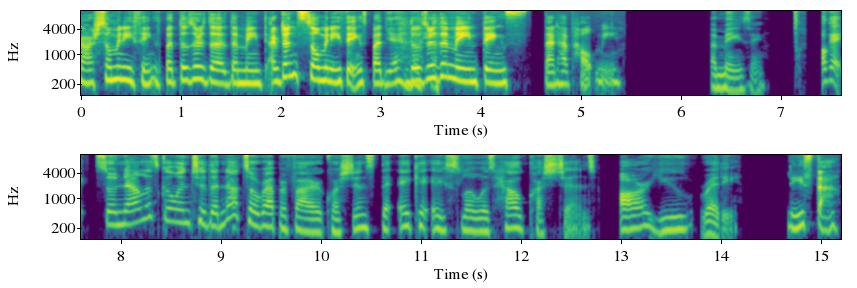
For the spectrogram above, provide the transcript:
Gosh, so many things, but those are the the main. I've done so many things, but yeah. those are the main things that have helped me. Amazing. Okay, so now let's go into the not so rapid fire questions, the AKA slow as hell questions. Are you ready? Lista.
